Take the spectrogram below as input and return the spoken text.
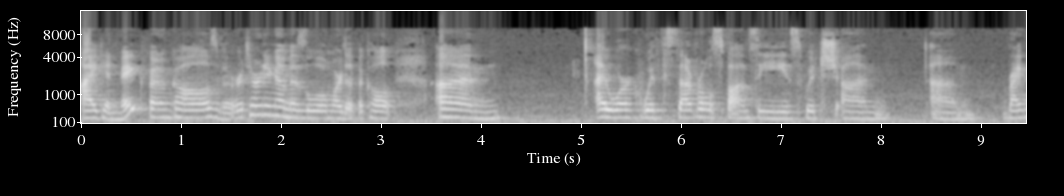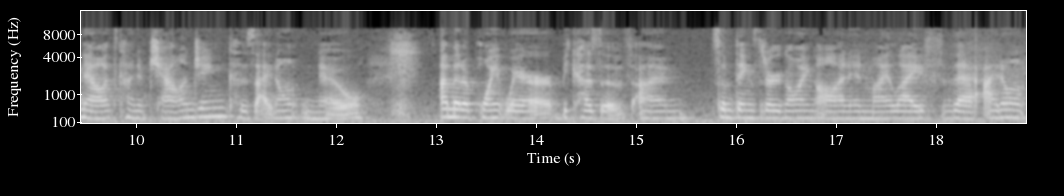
I can make phone calls but returning them is a little more difficult. Um, I work with several sponsees, which um, um, right now it's kind of challenging because I don't know. I'm at a point where, because of um, some things that are going on in my life, that I don't,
